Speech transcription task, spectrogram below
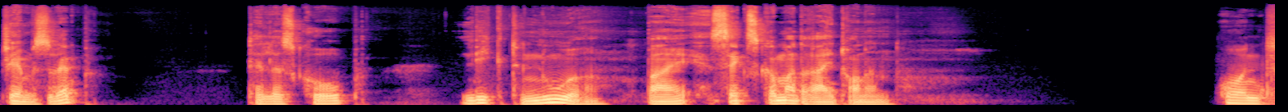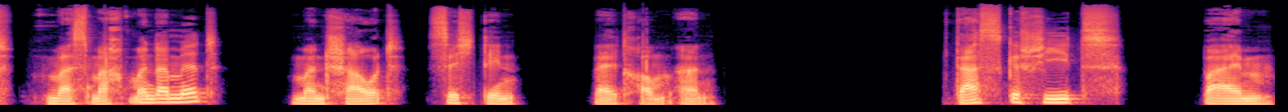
James Webb Teleskop liegt nur bei 6,3 Tonnen. Und was macht man damit? Man schaut sich den Weltraum an. Das geschieht beim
